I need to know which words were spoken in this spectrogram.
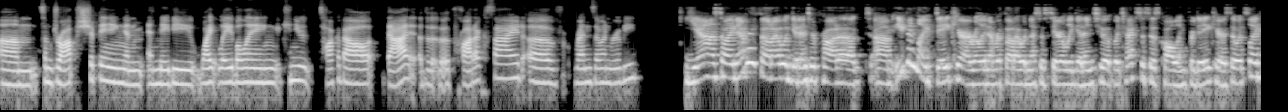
um, some drop shipping and, and maybe white labeling. Can you talk about that, the, the product side of Renzo and Ruby? Yeah, so I never thought I would get into product. Um, even like daycare, I really never thought I would necessarily get into it. But Texas is calling for daycare, so it's like,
